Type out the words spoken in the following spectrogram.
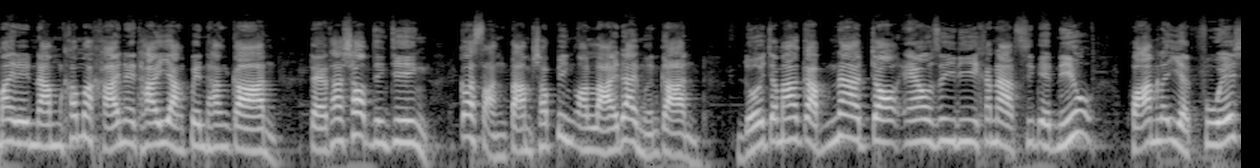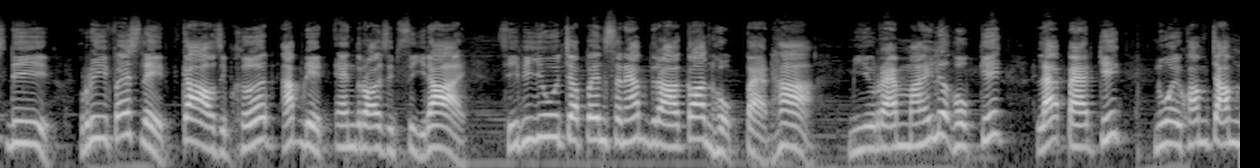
ไม่ได้นำเข้ามาขายในไทยอย่างเป็นทางการ แต่ถ้าชอบจริงๆ ก็สั่งตามช้อปปิ้งออนไลน์ได้เหมือนกัน โดยจะมากับหน้าจอ LCD ขนาด 11 นิ้ว ความละเอียด Full HD Refresh Rate 90 Hz อัปเดต Android 14 ได้ CPU จะเป็น Snapdragon 685 มีแรมมาให้เลือก 6 g b และ8 g b หน่วยความจำ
